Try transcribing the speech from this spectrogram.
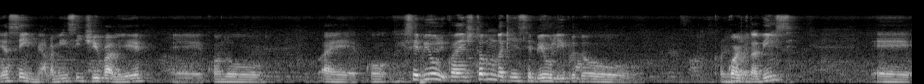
E assim, ela me incentiva a ler. é, quando é, recebi o, quando a gente, todo mundo aqui recebeu o livro do Código da Vinci, é,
